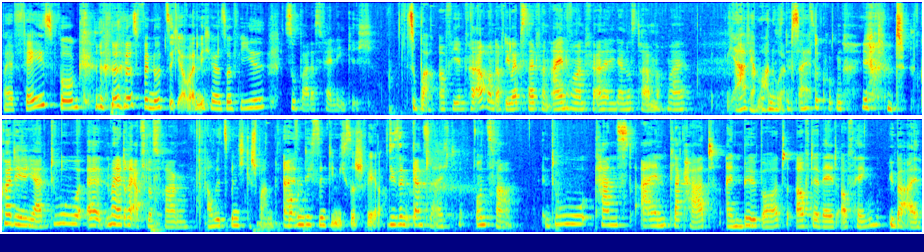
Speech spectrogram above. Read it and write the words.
bei Facebook. das benutze ich aber nicht mehr so viel. Super, das verlinke ich. Super. Auf jeden Fall auch und auf die Website von Einhorn für alle, die da Lust haben, nochmal Ja, wir haben auch eine das Website. anzugucken. Ja. Cordelia, du, äh, meine drei Abschlussfragen. Oh, jetzt bin ich gespannt. Also- Hoffentlich sind die nicht so schwer. Die sind ganz leicht. Und zwar, du kannst ein Plakat, ein Billboard auf der Welt aufhängen, überall.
